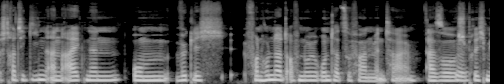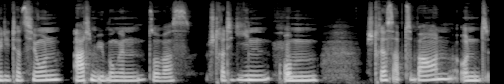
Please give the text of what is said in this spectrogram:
Strategien aneignen, um wirklich von 100 auf 0 runterzufahren mental. Also mhm. sprich Meditation, Atemübungen, sowas. Strategien, um Stress abzubauen. Und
